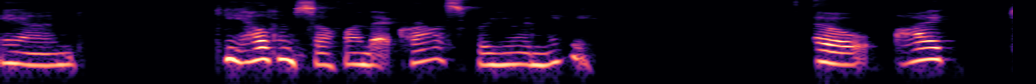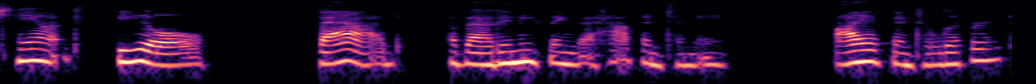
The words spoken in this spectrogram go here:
and he held himself on that cross for you and me. So I can't feel bad about anything that happened to me. I have been delivered.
